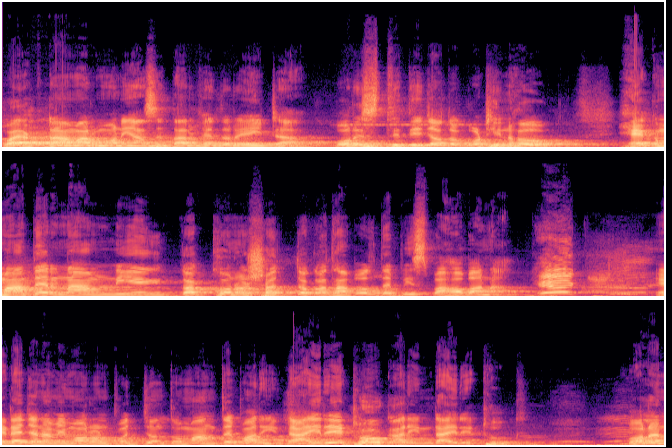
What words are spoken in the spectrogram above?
কয়েকটা আমার মনে আছে তার ভেতরে এইটা। পরিস্থিতি যত কঠিন হোক হেকমাতের নাম নিয়ে কখনো সত্য কথা বলতে পিছপা হবা না। এটা যেন আমি মরণ পর্যন্ত মানতে পারি ডাইরেক্ট হোক আর ইনডাইরেক্ট হোক। বলেন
